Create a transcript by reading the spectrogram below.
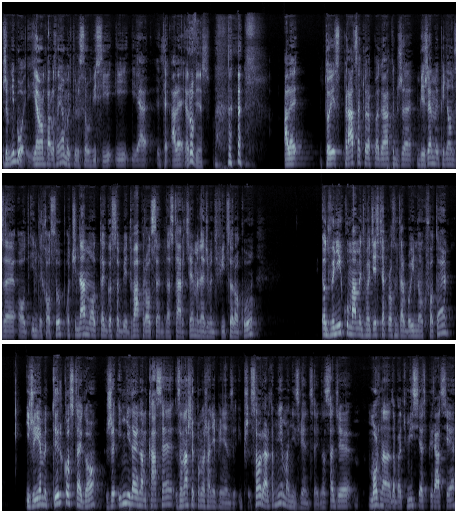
żeby nie było. Ja mam paru znajomych, którzy są VC i ja, ale. Ja również. ale to jest praca, która polega na tym, że bierzemy pieniądze od innych osób, odcinamy od tego sobie 2% na starcie, management fee co roku. Od wyniku mamy 20% albo inną kwotę i żyjemy tylko z tego, że inni dają nam kasę za nasze pomnażanie pieniędzy. I sorry, ale tam nie ma nic więcej. Na zasadzie można dawać misję, aspiracje,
